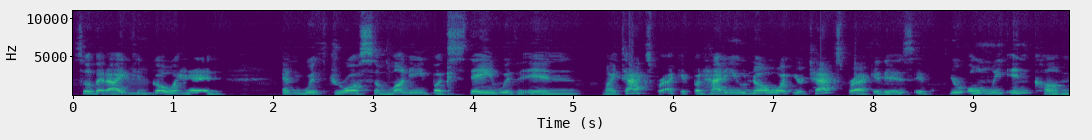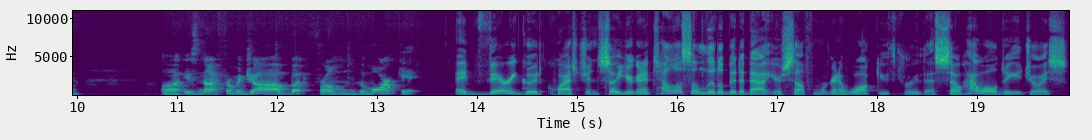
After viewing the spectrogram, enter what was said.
so that I can mm. go ahead and withdraw some money but stay within my tax bracket. But how do you know what your tax bracket is if your only income uh, is not from a job but from the market? A very good question. So, you're going to tell us a little bit about yourself and we're going to walk you through this. So, how old are you, Joyce?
